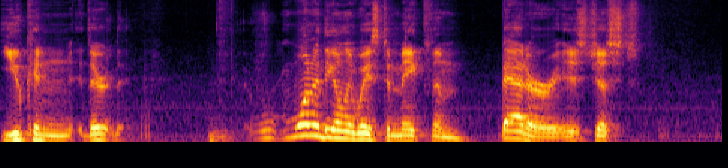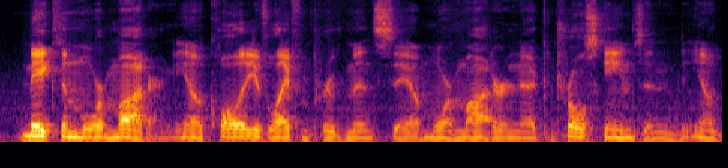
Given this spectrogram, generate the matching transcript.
you can. They're one of the only ways to make them better is just make them more modern. You know, quality of life improvements, you know, more modern uh, control schemes, and you know,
